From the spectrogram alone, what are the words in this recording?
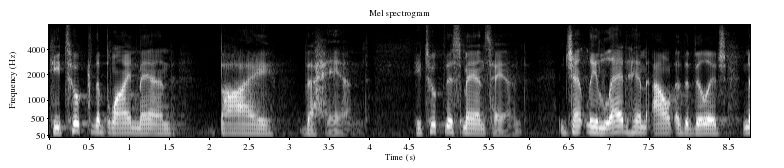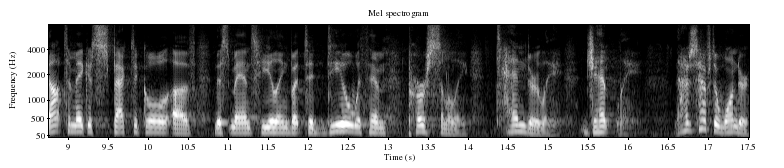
he took the blind man by the hand. He took this man's hand, gently led him out of the village, not to make a spectacle of this man's healing, but to deal with him personally, tenderly, gently. Now I just have to wonder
